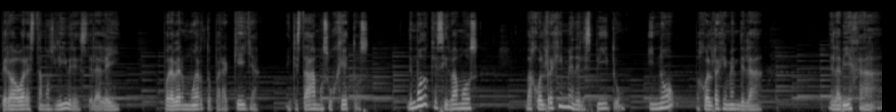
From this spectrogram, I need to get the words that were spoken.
Pero ahora estamos libres de la ley por haber muerto para aquella en que estábamos sujetos, de modo que sirvamos bajo el régimen del Espíritu y no bajo el régimen de la, de la vieja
